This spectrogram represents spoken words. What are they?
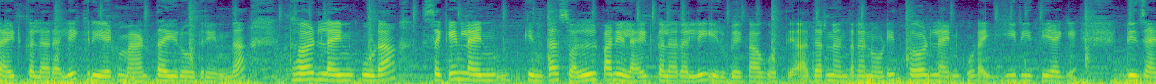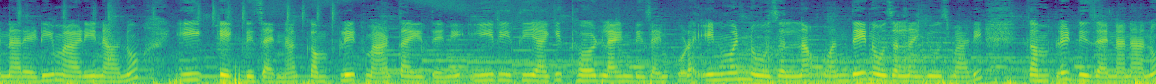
ಲೈಟ್ ಕಲರಲ್ಲಿ ಕ್ರಿಯೇಟ್ ಮಾಡ್ತಾ ಇರೋದ್ರಿಂದ ಥರ್ಡ್ ಲೈನ್ ಕೂಡ ಸೆಕೆಂಡ್ ಲೈನ್ಗಿಂತ ಸ್ವಲ್ಪನೇ ಲೈಟ್ ಕಲರಲ್ಲಿ ಇರಬೇಕಾಗುತ್ತೆ. ಅದರ ನಂತರ ನೋಡಿ ಥರ್ಡ್ ಲೈನ್ ಕೂಡ ಈ ರೀತಿಯಾಗಿ ಡಿಸೈನ್ನ ರೆಡಿ ಮಾಡಿ ನಾನು ಈ ಕೇಕ್ ಡಿಸೈನ್ನ ಕಂಪ್ಲೀಟ್ ಮಾಡ್ತಾ ಇದ್ದೇನೆ. ಈ ರೀತಿಯಾಗಿ ಥರ್ಡ್ ಲೈನ್ ಡಿಸೈನ್ ಕೂಡ ಇನ್ ಒನ್ ನೋಸಲ್ನ ಒಂದೇ ನೋಸಲ್ನ ಯೂಸ್ ಮಾಡಿ ಕಂಪ್ಲೀಟ್ ಡಿಸೈನ್ನ ನಾನು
